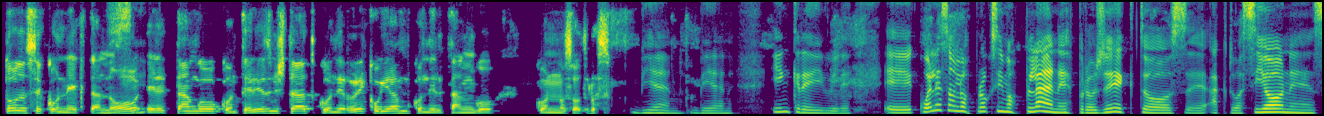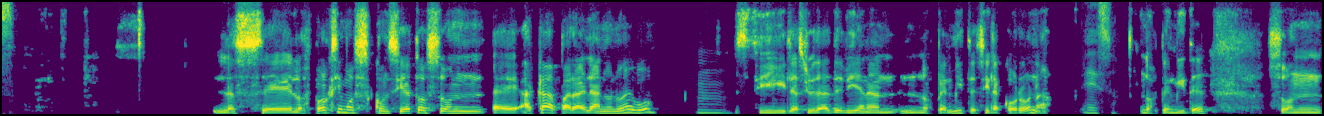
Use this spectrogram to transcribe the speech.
todo se conecta, ¿no? El tango con Theresienstadt, con el Requiem, con el tango con nosotros. Bien, bien. Increíble. Eh, ¿Cuáles son los próximos planes, proyectos, eh, actuaciones? Los, eh, los próximos conciertos son acá para el año nuevo, mm. si la ciudad de Viena nos permite, si la corona Eso. nos permite. Son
